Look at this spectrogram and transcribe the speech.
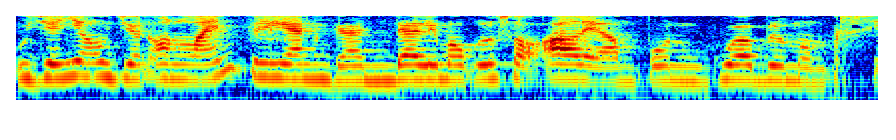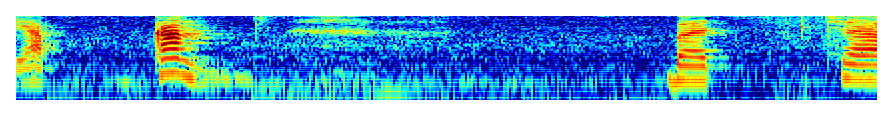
Ujiannya ujian online pilihan ganda 50 soal. Ya ampun gue belum mempersiapkan. Baca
